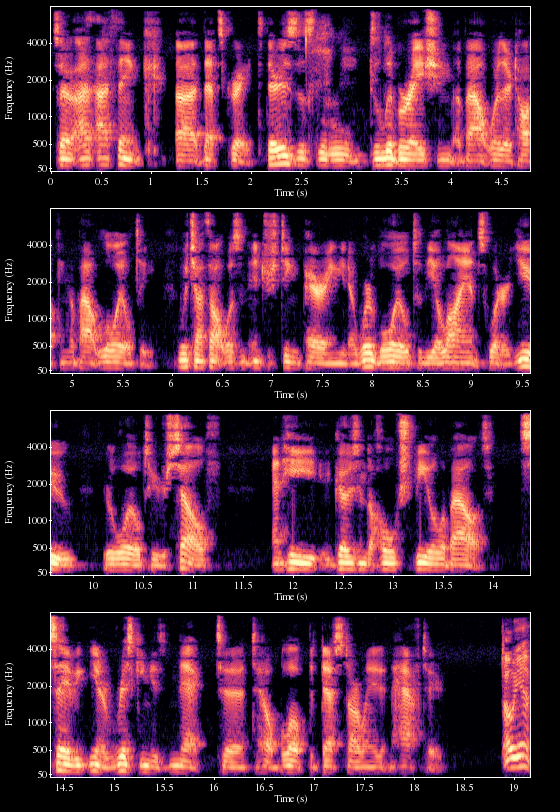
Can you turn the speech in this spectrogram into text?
So I, I think uh, that's great. There is this little deliberation about where they're talking about loyalty, which I thought was an interesting pairing. You know, we're loyal to the alliance. What are you? You're loyal to yourself. And he goes into the whole spiel about saving, you know, risking his neck to to help blow up the Death Star when he didn't have to. oh yeah.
